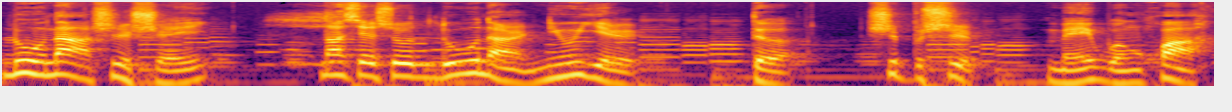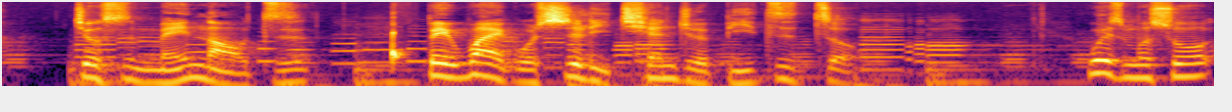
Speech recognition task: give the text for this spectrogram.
露娜是谁？那些说 Luna New Year 的，是不是没文化？就是没脑子，被外国势力牵着鼻子走。为什么说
